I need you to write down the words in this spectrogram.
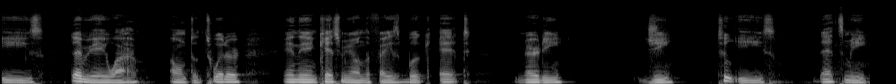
E's W A Y on the Twitter, and then catch me on the Facebook at Nerdy G two E's. That's me.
